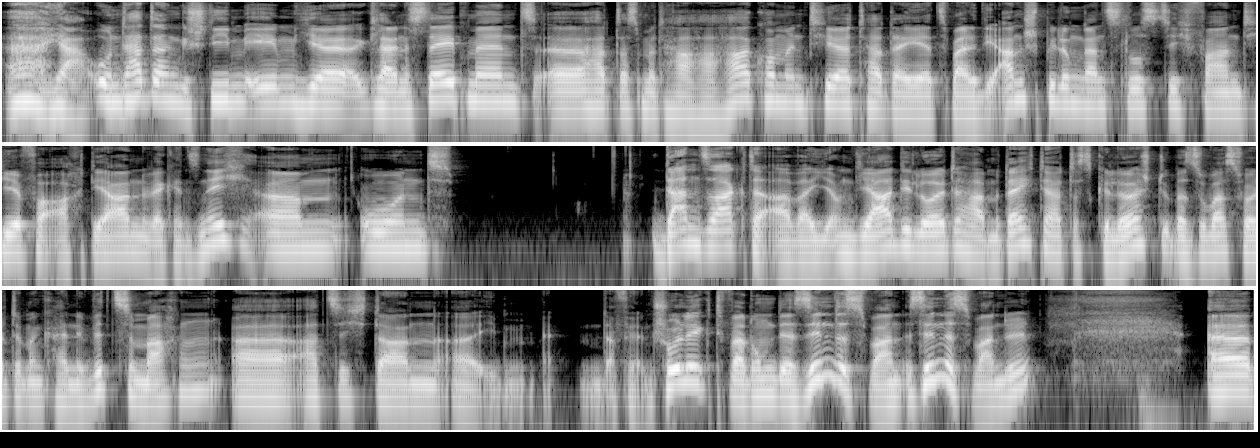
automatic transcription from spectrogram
Äh, ja, und hat dann geschrieben, eben hier kleines Statement, äh, hat das mit hahaha kommentiert, hat er jetzt, weil er die Anspielung ganz lustig fand, hier vor acht Jahren, wer kennt's nicht. Ähm, und dann sagte er aber, und ja, die Leute haben recht, er hat das gelöscht, über sowas sollte man keine Witze machen, äh, hat sich dann äh, eben dafür entschuldigt, warum der Sinneswandel, Sinneswandel äh,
